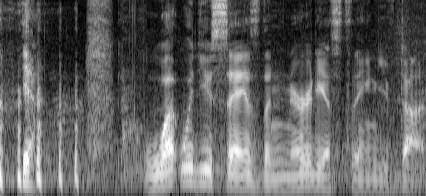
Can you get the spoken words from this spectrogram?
yeah. what would you say is the nerdiest thing you've done?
